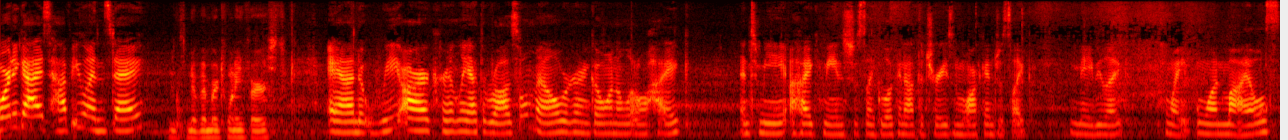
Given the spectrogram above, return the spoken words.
morning guys, happy Wednesday. It's November 21st. And we are currently at the Roswell Mill. We're gonna go on a little hike. And to me, a hike means just like looking at the trees and walking just like maybe like 0.1 miles.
